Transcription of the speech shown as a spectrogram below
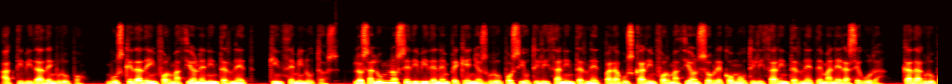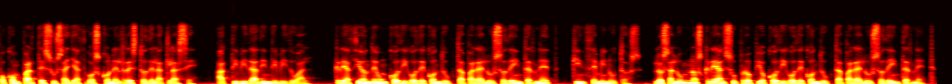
Actividad en grupo. Búsqueda de información en Internet, 15 minutos. Los alumnos se dividen en pequeños grupos y utilizan Internet para buscar información sobre cómo utilizar Internet de manera segura. Cada grupo comparte sus hallazgos con el resto de la clase. Actividad individual. Creación de un código de conducta para el uso de Internet, 15 minutos. Los alumnos crean su propio código de conducta para el uso de Internet,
